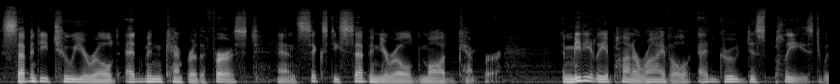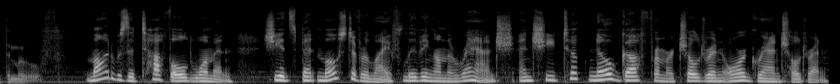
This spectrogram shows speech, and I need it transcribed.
72 year old Edmund Kemper I and 67 year old Maud Kemper. Immediately upon arrival, Ed grew displeased with the move. Maud was a tough old woman. She had spent most of her life living on the ranch, and she took no guff from her children or grandchildren.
